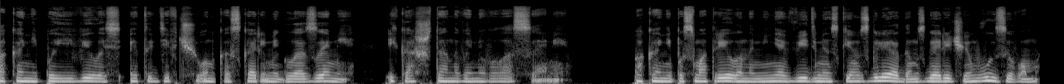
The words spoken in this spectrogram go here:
пока не появилась эта девчонка с карими глазами и каштановыми волосами. пока не посмотрела на меня ведьминским взглядом с горячим вызовом.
